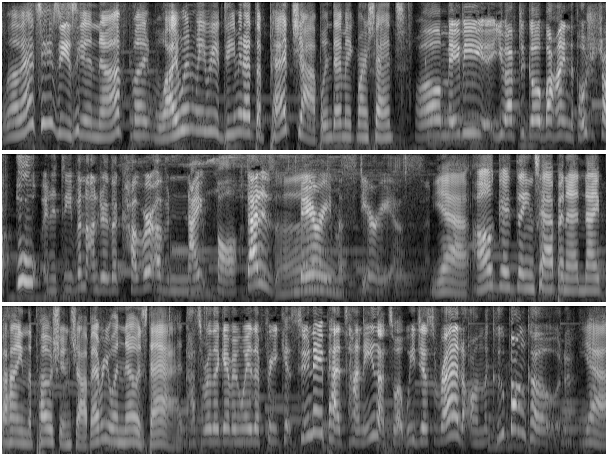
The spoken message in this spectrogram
Well, that seems easy enough, but why wouldn't we redeem it at the pet shop? Wouldn't that make more sense? Well, maybe you have to go behind the potion shop. Ooh, and it's even under the cover of Nightfall. That is very Oh. mysterious. Yeah, all good things happen at night behind the potion shop. Everyone knows that. That's where they're giving away the free Kitsune pets, honey. That's what we just read on the coupon code. Yeah,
